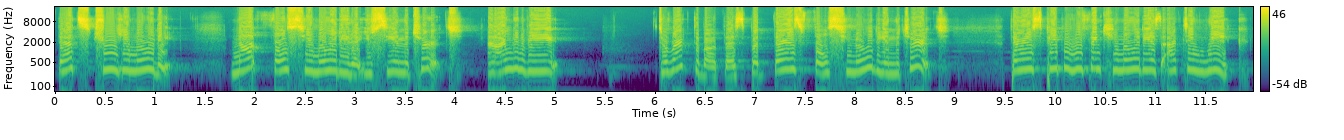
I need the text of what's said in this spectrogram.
That's true humility. Not false humility that you see in the church. And I'm going to be direct about this, but there is false humility in the church. There is people who think humility is acting weak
